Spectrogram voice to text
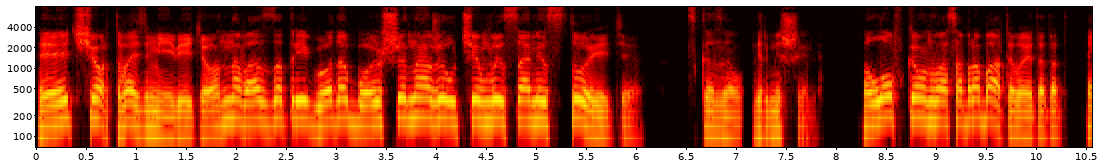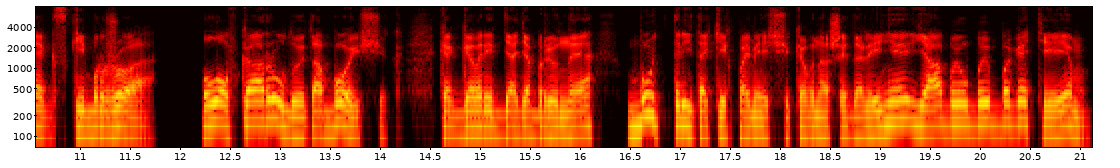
«Э, черт возьми, ведь он на вас за три года больше нажил, чем вы сами стоите», — сказал Вермишель. «Ловко он вас обрабатывает, этот экский буржуа. Ловко орудует обойщик. Как говорит дядя Брюне, будь три таких помещика в нашей долине, я был бы богатеем».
